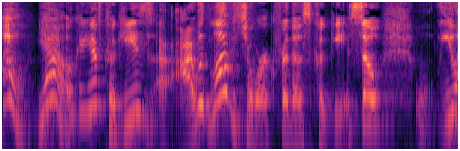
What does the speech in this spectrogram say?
oh yeah. Okay. You have cookies. I would love to work for those cookies. So you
